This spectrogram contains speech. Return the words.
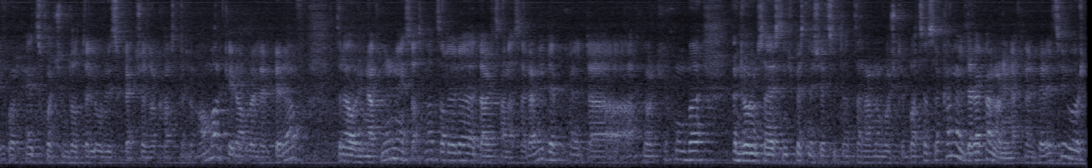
երբ որ հենց խոչընդոտելու ռիսկը չզոքացնելու համար կիրառվել էր գրավ, դրա օրինակներն են Սասնա ծռերը, Դավիթ Սանասարյանի դեպքը, դա Նորքի խումբը, ընդ որում սա ես ինչպես նշեցի դատարանում ոչ թե բացասական, այլ դրական օրինակներ բերեցի, որ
